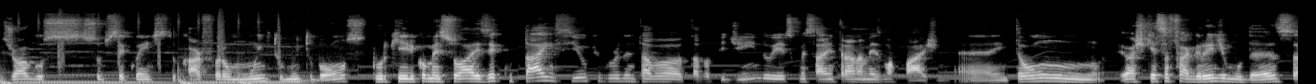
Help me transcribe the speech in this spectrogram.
Os jogos subsequentes do Carr foram muito, muito bons, porque ele começou a executar em si o que o Gruden estava tava pedindo e eles começaram a entrar na mesma página. É, então, eu acho que essa foi a grande mudança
